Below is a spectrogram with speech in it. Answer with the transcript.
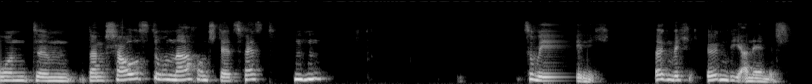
Und ähm, dann schaust du nach und stellst fest, zu wenig irgendwie, irgendwie anämisch.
